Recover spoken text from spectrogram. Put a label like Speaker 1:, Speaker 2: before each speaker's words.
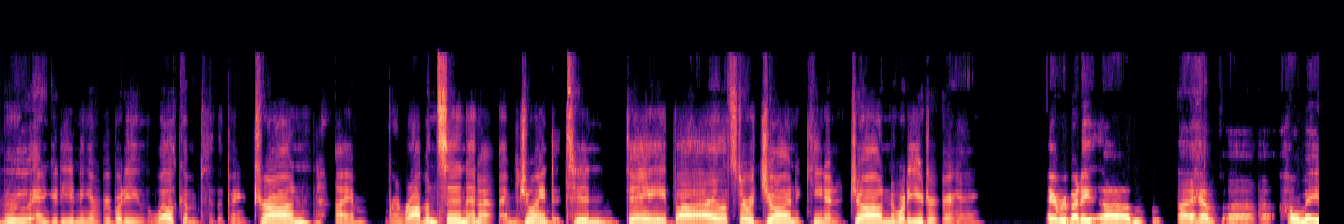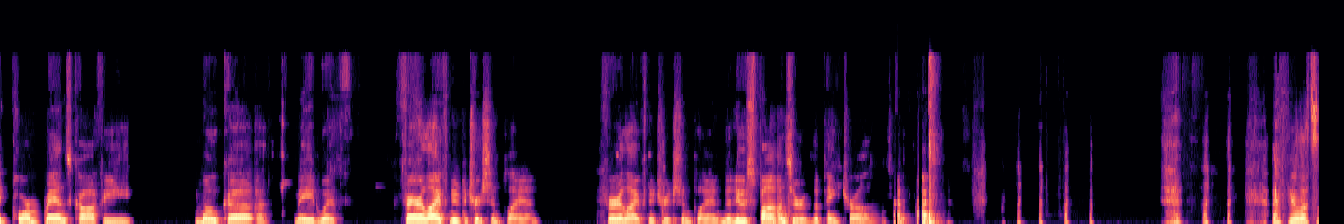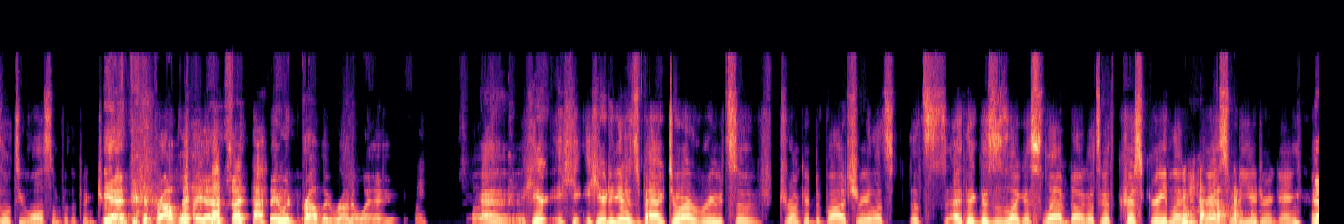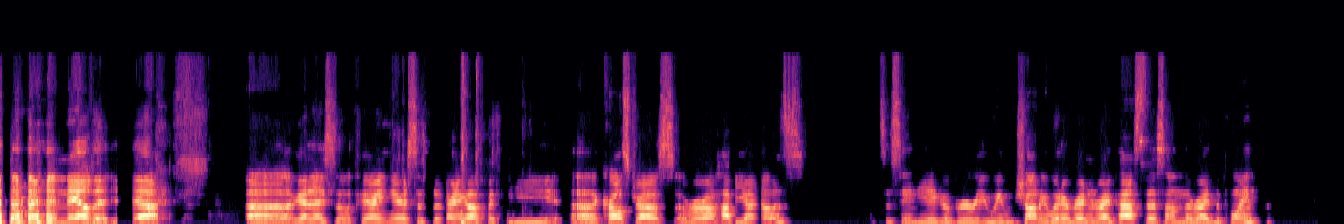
Speaker 1: Moo and good evening, everybody. Welcome to the Pinktron. I am Brent Robinson, and I am joined today by, let's start with John Keenan. John, what are you drinking?
Speaker 2: Hey, everybody. Um, I have uh, homemade poor man's coffee mocha made with Fairlife Nutrition Plan. Fairlife Nutrition Plan, the new sponsor of the Pinktron.
Speaker 1: I feel that's a little too wholesome for the pink Pinktron.
Speaker 2: Yeah, it probably is. I, they would probably run away from.
Speaker 1: Uh, here, here to get us back to our roots of drunken debauchery. Let's let's. I think this is like a slam dunk. Let's go with Chris Greenland. Chris, what are you drinking?
Speaker 3: Nailed it. Yeah. Uh, I've got a nice little pairing here. So starting off with the uh, Karl Strauss Aurora Hoppy Alice. It's a San Diego brewery. We Sean, we would have ridden right past this on the ride the point.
